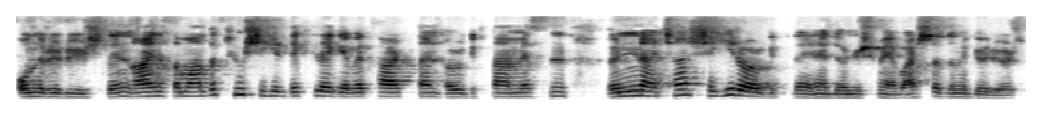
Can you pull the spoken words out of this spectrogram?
onur yürüyüşlerinin aynı zamanda tüm şehirdeki LGBT artıların örgütlenmesinin önünü açan şehir örgütlerine dönüşmeye başladığını görüyoruz.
